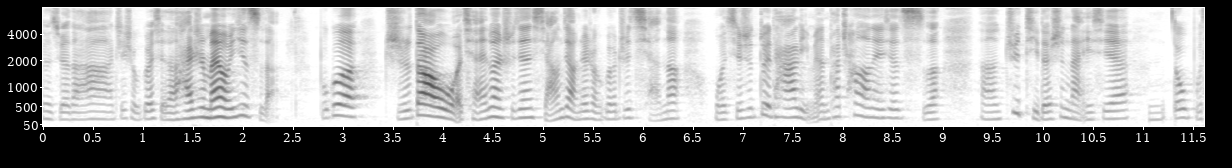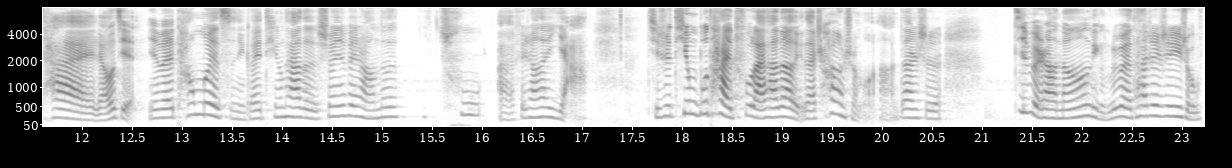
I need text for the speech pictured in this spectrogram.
我就觉得啊，这首歌写的还是蛮有意思的。不过，直到我前一段时间想讲这首歌之前呢，我其实对它里面他唱的那些词，嗯、具体的是哪一些，嗯，都不太了解。因为 Tom Waits，你可以听他的声音非常的粗，哎，非常的哑，其实听不太出来他到底在唱什么啊。但是基本上能领略他这是一首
